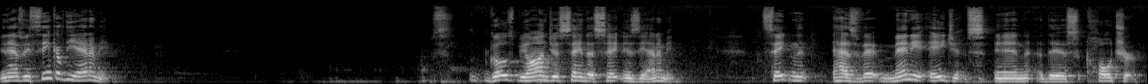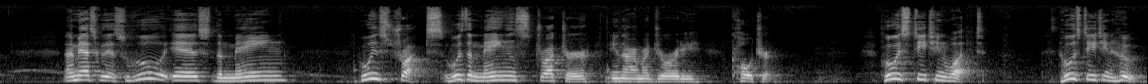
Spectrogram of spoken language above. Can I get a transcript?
And as we think of the enemy, goes beyond just saying that Satan is the enemy. Satan has many agents in this culture. Let me ask you this who is the main, who instructs, who is the main instructor in our majority culture? Who is teaching what? Who is teaching who?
